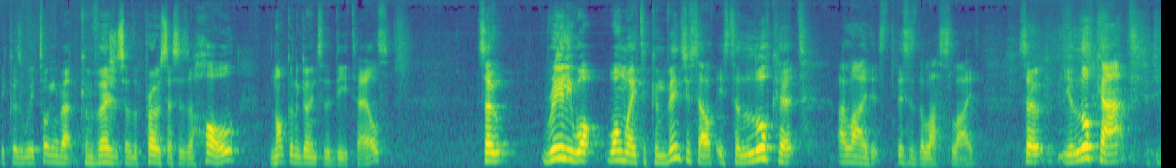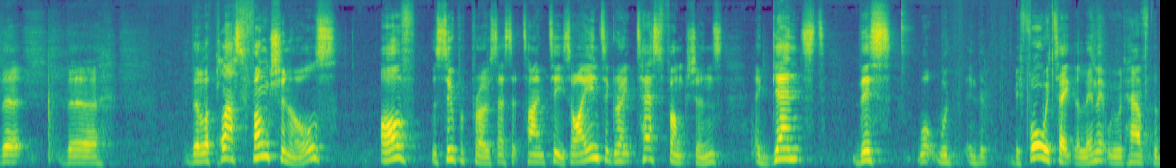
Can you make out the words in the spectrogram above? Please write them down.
because we're talking about convergence of the process as a whole. I'm not going to go into the details. So really what one way to convince yourself is to look at, I lied, it's, this is the last slide. So you look at the, the, the Laplace functionals of the superprocess at time t. So I integrate test functions against this, what would, the, before we take the limit, we would have the,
